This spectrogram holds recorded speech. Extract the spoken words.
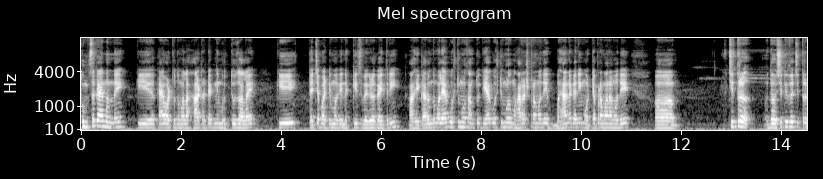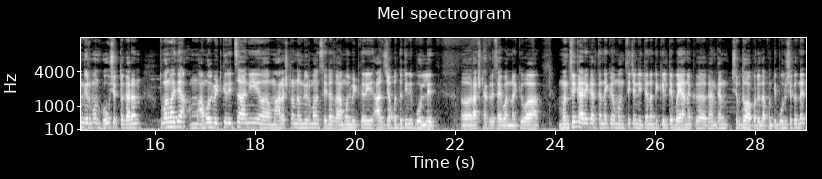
तुमचं काय म्हणणं आहे? की काय वाटतं तुम्हाला? हार्ट अटॅकने मृत्यू झाला आहे की त्याच्या पाठीमागे नक्कीच वेगळं काहीतरी आहे? कारण तुम्हाला या गोष्टीमुळे सांगतो की या गोष्टीमुळे महाराष्ट्रामध्ये भयानक आणि मोठ्या प्रमाणामध्ये चित्र दहशतीचं चित्र निर्माण होऊ शकतं. कारण तुम्हाला माहिती आहे अमोल मिटकरीचा आणि महाराष्ट्र नवनिर्माण सेनाचा अमोल मिटकरी आज ज्या पद्धतीने बोललेत राज ठाकरे साहेबांना किंवा मनसे कार्यकर्त्यांना किंवा मनसेच्या नेत्यांना देखील ते भयानक घाणघाण शब्द वापरलेत. आपण ते बोलू शकत नाहीत.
